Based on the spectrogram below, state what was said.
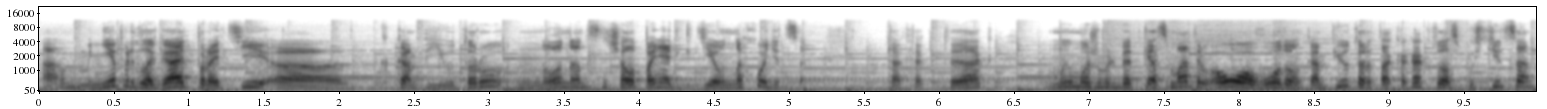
А, мне предлагают пройти э, к компьютеру, но надо сначала понять, где он находится. Так, так, так. Мы можем, ребятки, осматривать... О, вот он, компьютер. Так, а как туда спуститься?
